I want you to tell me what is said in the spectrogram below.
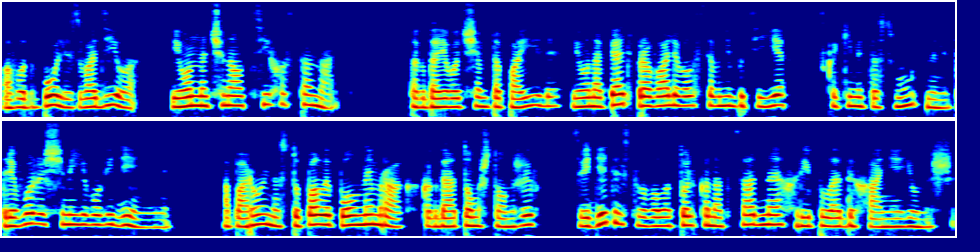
А вот боль изводила, и он начинал тихо стонать. Тогда его чем-то поили, и он опять проваливался в небытие, с какими-то смутными, тревожащими его видениями, а порой наступал и полный мрак, когда о том, что он жив, свидетельствовало только надсадное хриплое дыхание юноши.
